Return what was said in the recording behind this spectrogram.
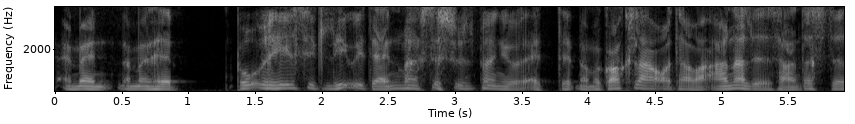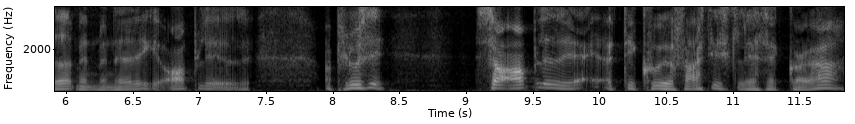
at man, når man havde boet hele sit liv i Danmark, så synes man jo, at man var godt klar over, at der var anderledes andre steder, men man havde ikke oplevet det. Og pludselig, så oplevede jeg, at det kunne jo faktisk lade sig gøre.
